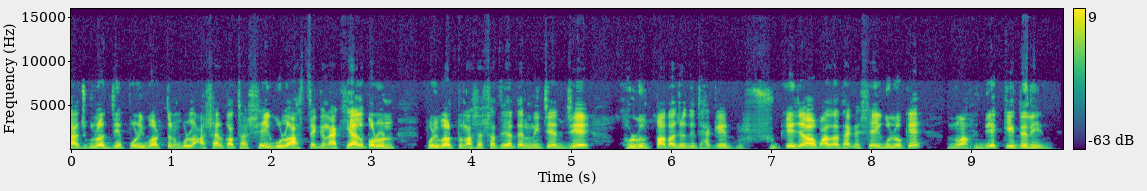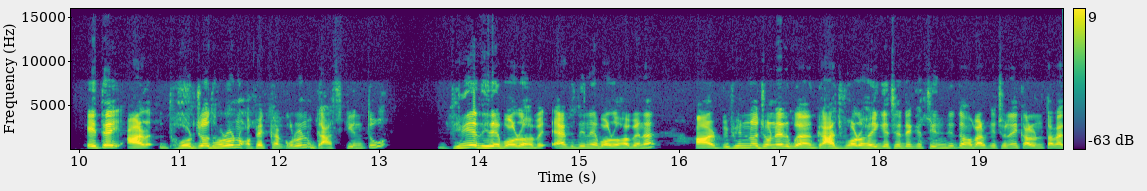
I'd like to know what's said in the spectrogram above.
গাছগুলোর যে পরিবর্তনগুলো আসার কথা, সেইগুলো আসছে কিনা খেয়াল করুন। পরিবর্তন আসার সাথে সাথে নিচের যে হলুদ পাতা যদি থাকে, শুকিয়ে যাওয়া পাতা থাকে, সেইগুলোকে নোয়াক দিয়ে কেটে দিন। এতেই আর ধৈর্য ধরুন, অপেক্ষা করুন, গাছ কিন্তু ধীরে ধীরে বড় হবে, একদিনে বড় হবে না। আর বিভিন্ন জনের গাছ বড় হয়ে গেছে দেখে চিন্তিত হবার কিছু নেই, কারণ তারা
